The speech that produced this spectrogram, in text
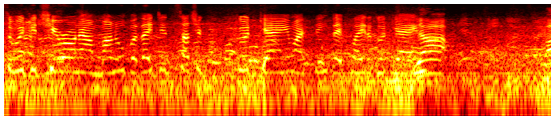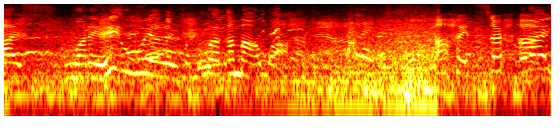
so we could cheer on our Manu, but they did such a good game. I think they played a good game. Ya. Guys, wale hiu ya semua kama ua. Oh, it's so hard.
